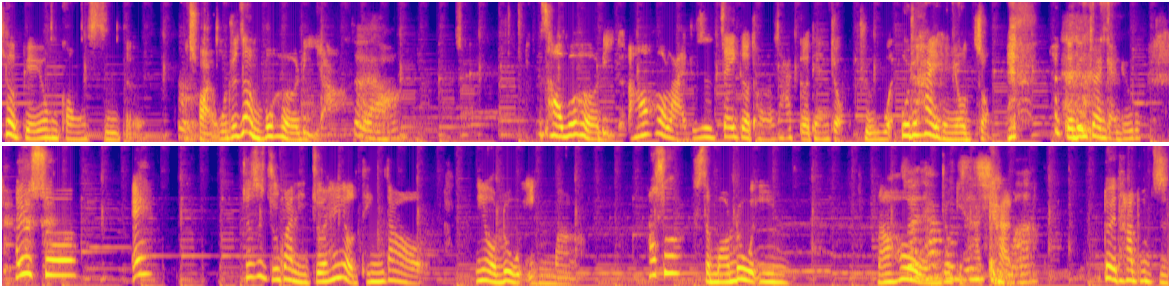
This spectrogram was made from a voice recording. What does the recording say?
特别用公司的嗯，传？我觉得这很不合理啊，对啊，超不合理的。然后后来就是这个同事，他隔天就有去问，我觉得他也很有种，他 隔天居然敢去问，他就说：“哎、就是主管，你昨天有听到你有录音吗？”他说：“什么录音？”然后我们就给他看，情吗？对他不知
